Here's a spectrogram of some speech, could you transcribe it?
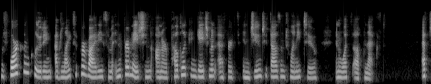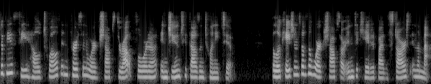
Before concluding, I'd like to provide you some information on our public engagement efforts in June 2022 and what's up next. FWC held 12 in-person workshops throughout Florida in June 2022. The locations of the workshops are indicated by the stars in the map.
